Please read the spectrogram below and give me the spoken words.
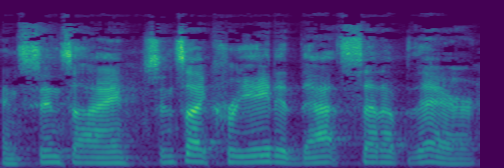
And since I, since I created that setup there,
